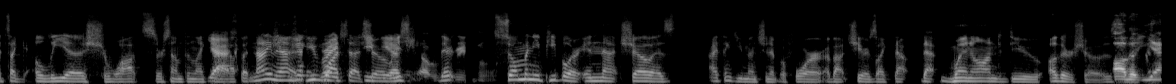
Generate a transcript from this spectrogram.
It's like Aaliyah Schwartz or something like Yes, that. But not even She's that. If you've watched that show, rec- show there- recently. so many people are in that show as I think you mentioned it before about Cheers, like that that went on to do other shows, Other like yeah, Yeah.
